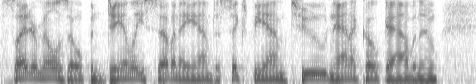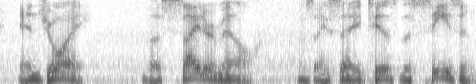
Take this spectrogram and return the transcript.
Cider Mill is open daily, 7 a.m. to 6 p.m. to Nanticoke Avenue. Enjoy the Cider Mill. As I say, tis the season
